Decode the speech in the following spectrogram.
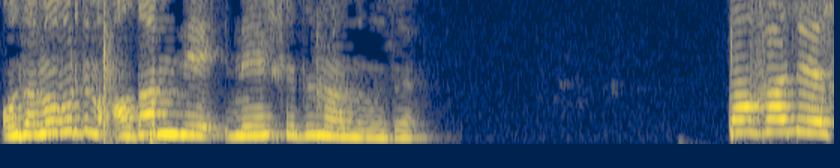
Adama vurdum. Adam ne, ne yaşadığını anlamadı. Ya hadi.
